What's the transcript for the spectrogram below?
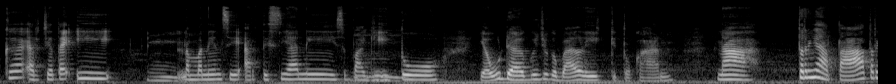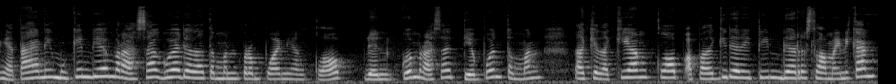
ke RCTI Hmm. nemenin si artisnya nih sepagi Hmm. itu ya udah gue juga balik gitu kan nah ternyata ternyata nih mungkin dia merasa gue adalah teman perempuan yang klop dan gue merasa dia pun teman laki-laki yang klop apalagi dari Tinder selama ini kan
